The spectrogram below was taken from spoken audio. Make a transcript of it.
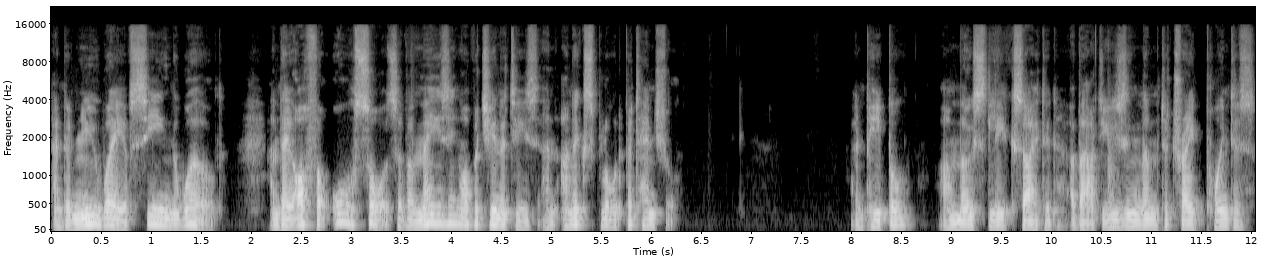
and a new way of seeing the world and they offer all sorts of amazing opportunities and unexplored potential. And people are mostly excited about using them to trade pointers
